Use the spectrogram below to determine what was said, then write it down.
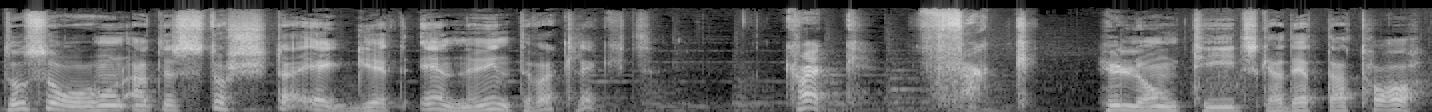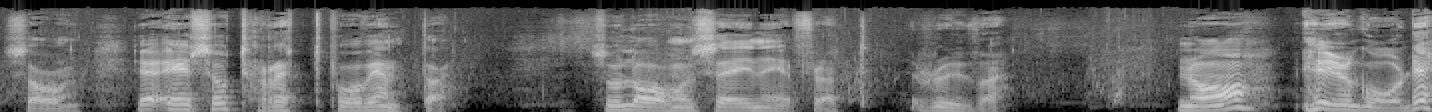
Då såg hon att det största ägget ännu inte var kläckt. Kvack! Fuck! Hur lång tid ska detta ta? sa hon. Jag är så trött på att vänta. Så la hon sig ner för att ruva. Nå, hur går det?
